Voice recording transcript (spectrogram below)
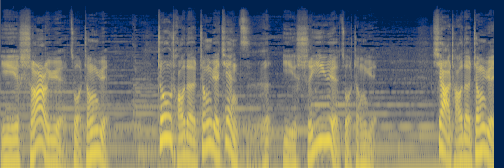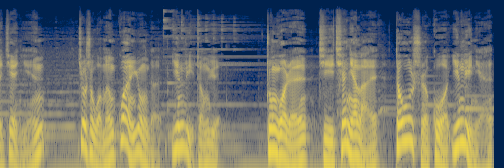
以十二月做正月；周朝的正月建子，以十一月做正月；夏朝的正月建寅，就是我们惯用的阴历正月。中国人几千年来都是过阴历年，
